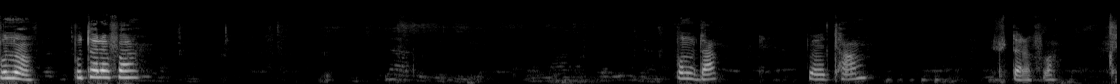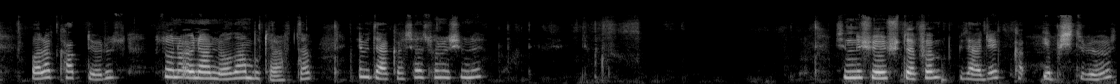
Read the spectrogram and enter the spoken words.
bunu bu tarafa Bunu da böyle tam şu tarafa olarak katlıyoruz. Sonra önemli olan bu tarafta. Evet arkadaşlar sonra şimdi Şimdi şöyle şu tarafı güzelce yapıştırıyoruz.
